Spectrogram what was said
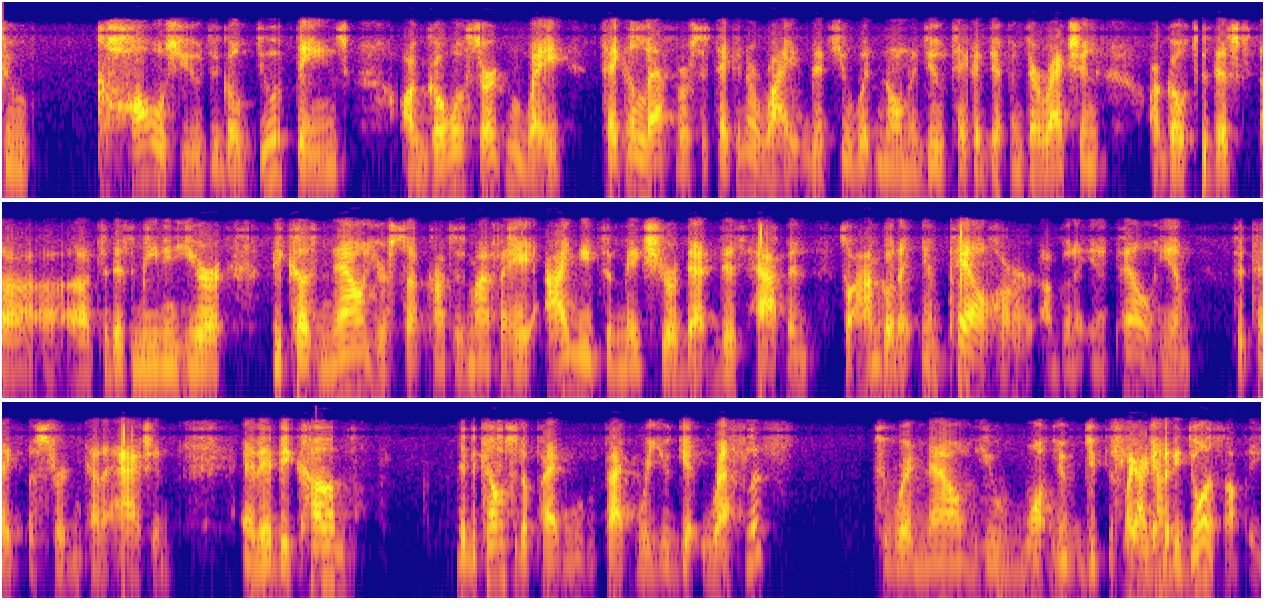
to cause you to go do things or go a certain way, take a left versus taking a right that you wouldn't normally do, take a different direction or go to this uh, uh, uh, to this meeting here because now your subconscious mind say, hey, I need to make sure that this happened, so I'm going to impel her, I'm going to impel him to take a certain kind of action, and it becomes it becomes to the fact where you get restless to where now you want you, you it's like I got to be doing something.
